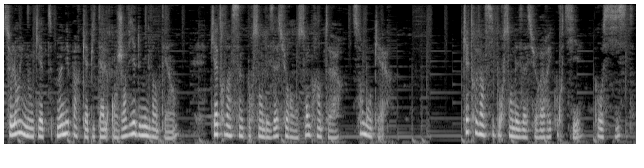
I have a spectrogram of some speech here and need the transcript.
Selon une enquête menée par Capital en janvier 2021, 85% des assurances emprunteurs sans bancaire. 86% des assureurs et courtiers, grossistes,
